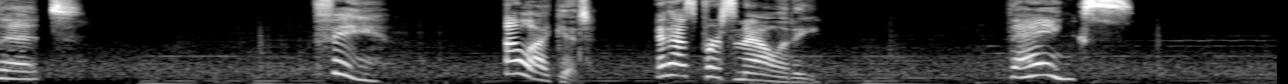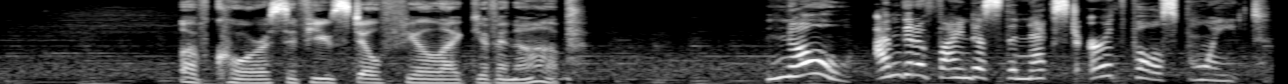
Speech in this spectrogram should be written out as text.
Velvet. Fee. I like it. It has personality. Thanks. Of course, if you still feel like giving up. No, I'm gonna find us the next Earth Pulse point.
